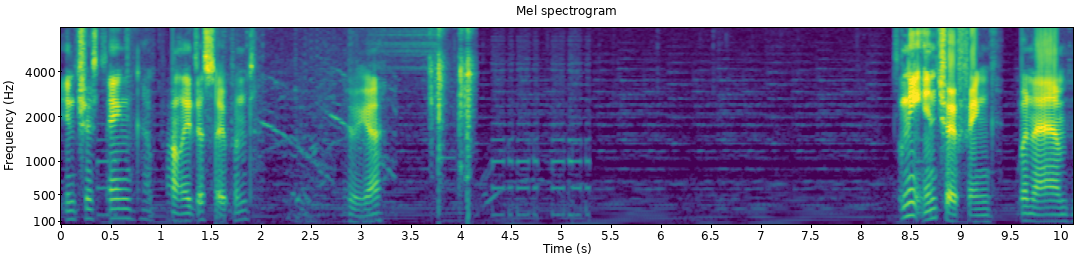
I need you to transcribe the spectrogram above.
the interesting apparently just opened. Here we go. It's a neat intro thing when um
